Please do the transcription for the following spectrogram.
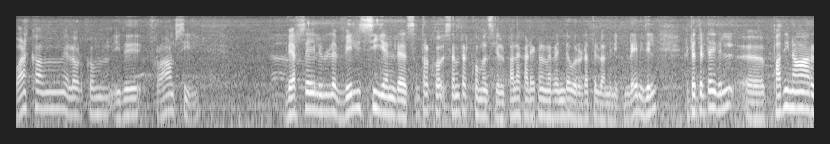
வணக்கம் எல்லோருக்கும். இது பிரான்சில் வெர்சையில் உள்ள வெலிசி என்ற சென்ட்ரல் கோ சென்ட்ரல் கொமர்சியல் பல கடைகள் நிறைந்த ஒரு இடத்தில் வந்து நிற்கின்றேன். இதில் கிட்டத்தட்ட இதில் பதினாறு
